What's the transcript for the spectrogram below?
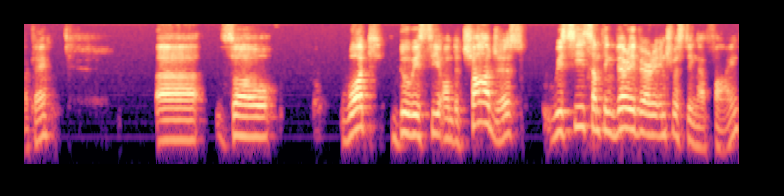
okay? Uh, so what do we see on the charges? We see something very, very interesting, I find.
